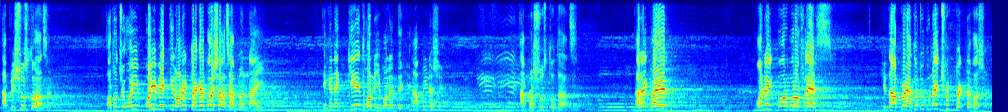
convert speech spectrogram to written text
আপনি সুস্থ আছেন। অথচ ওই ওই ব্যক্তির অনেক টাকা পয়সা আছে, আপনার নাই। এখানে কে ধনী, বলেন দেখি। আপনি না সে? আপনার সুস্থতা আছে। আরেক ভাইয়ের অনেক বড় বড় ফ্ল্যাটস। কিন্তু আপনার এতটুকু নাই, ছোট্ট একটা বাসা।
